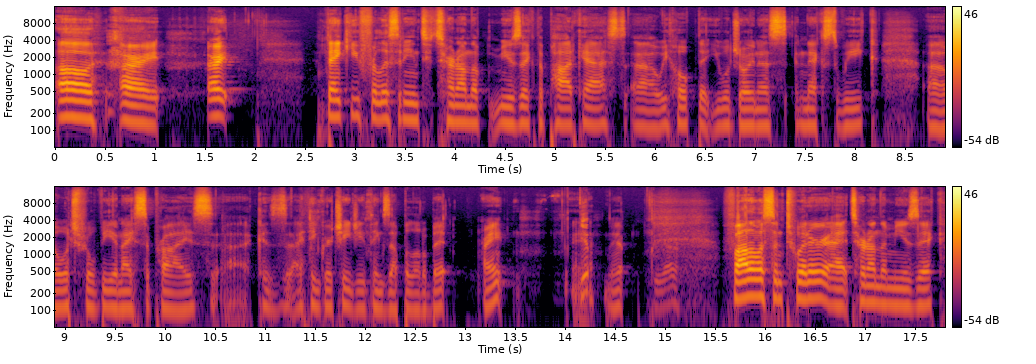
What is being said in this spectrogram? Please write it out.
oh, all right. All right. Thank you for listening to Turn on the Music, the podcast. Uh, we hope that you will join us next week, uh, which will be a nice surprise because I think we're changing things up a little bit, right? Yep. Yeah, Yep. We are. Follow us on Twitter at Turn on the Music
